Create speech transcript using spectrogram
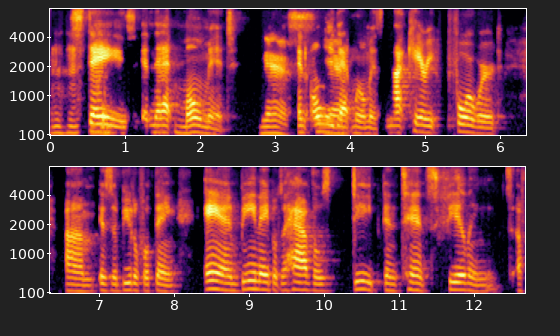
mm-hmm. stays mm-hmm. in that moment. Yes. And only that moment, not carried forward, um, is a beautiful thing. And being able to have those deep, intense feelings of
